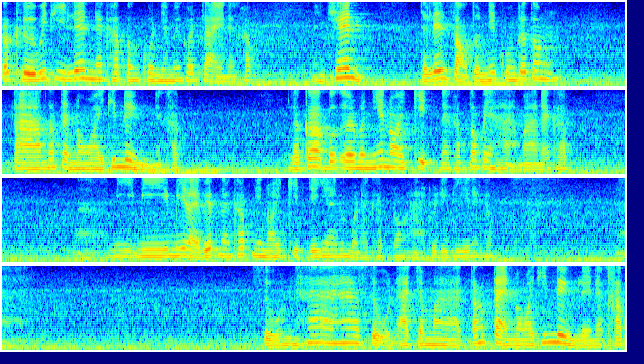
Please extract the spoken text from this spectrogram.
ก็คือวิธีเล่นนะครับ บางคนยังไม่เข้าใจนะครับ อย่างเช่น จะเล่น 2 ตัวนี้คุณก็ต้องตามตั้งแต่นอยที่ 1 นะครับ แล้วก็บังเอิญวันนี้นอยกิจนะครับ ต้องไปหามานะครับมีมีมีหลายเว็บนะครับ มีนอยกิจเยอะแยะไปหมดนะครับลองหาดูดีๆนะครับ ศูนย์ห้าห้าศูนย์อาจจะมาตั้งแต่น้อยที่หนึ่งเลยนะครับ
